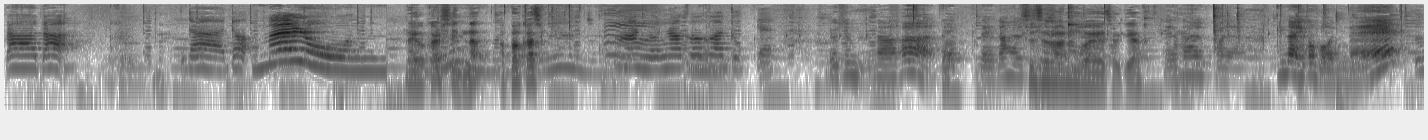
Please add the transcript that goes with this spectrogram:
나다. 나도 멜론. 나 이거 깔 수 있나? 아빠 까줄게 아 누나 줄게. 요즘 유나가 내, 내가 할 스스로 있어. 하는 거예요 저기야 내가 할 거야. 유나 이거 뭔데? 응.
